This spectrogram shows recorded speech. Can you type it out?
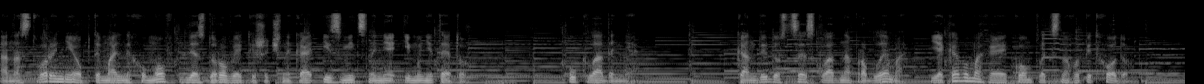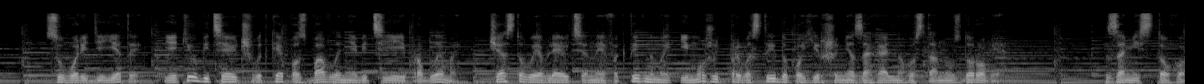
а на створенні оптимальних умов для здоров'я кишечника і зміцнення імунітету. Укладення Кандидоз це складна проблема, яка вимагає комплексного підходу. Суворі дієти, які обіцяють швидке позбавлення від цієї проблеми, часто виявляються неефективними і можуть привести до погіршення загального стану здоров'я. Замість того,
